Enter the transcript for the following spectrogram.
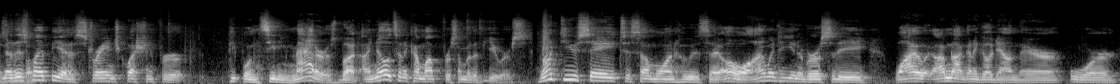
Now, this might be a strange question for people in Seating Matters, but I know it's going to come up for some of the viewers. What do you say to someone who is say, "Oh, well, I went to university. Why? I'm not going to go down there." Or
